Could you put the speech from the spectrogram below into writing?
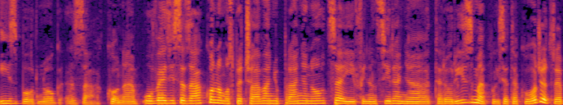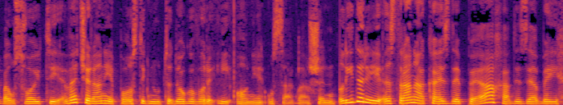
izbornog zakona. U vezi sa zakonom o sprečavanju pranja novca i finansiranja terorizma, koji se također treba usvojiti, već je ranije postignut dogovor i on je usaglašen. Lideri stranaka SDP-a, HDZ-a, BiH,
